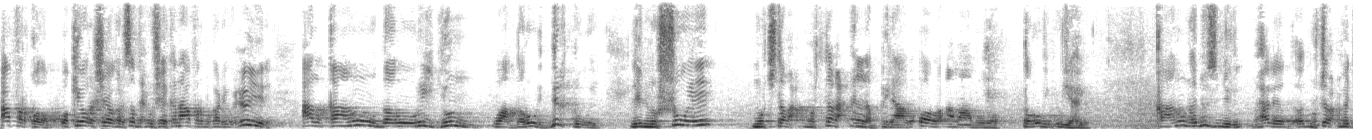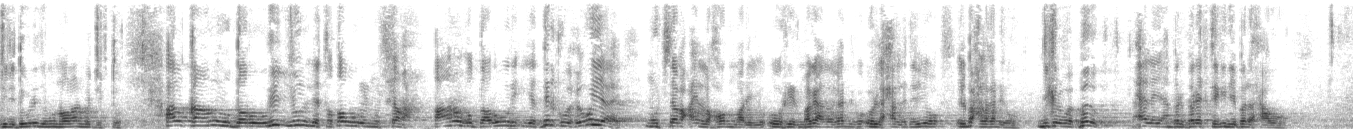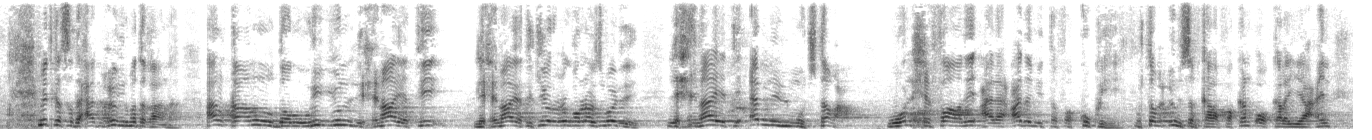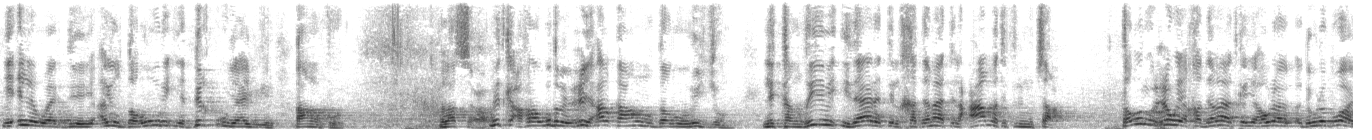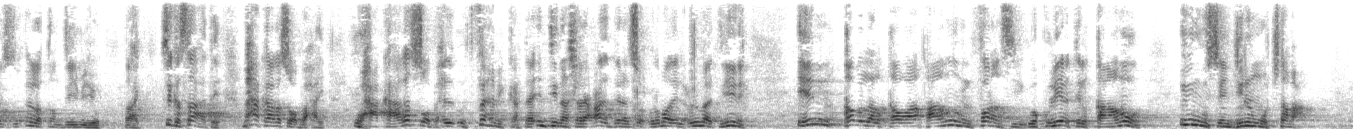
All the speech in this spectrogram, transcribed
afar qodob. Oo kii hore sheego saddex buu sheegay afar buu wuxuu yidhi alqaanuunu daruuriyun. Waa daruuri dirqi wey linushuu'i mujtamac. Mujtamac in la bilaabo oo la amaamudo daruuri uu yahay qaanuun hadduusan jirin mujtamac ma jiro dawladii noolaan ma jirto alqaanuunu daruuriyun litatawuri lmujtamac qaanuunku daruuri iyo dirqi wuxuu u yahay mujtamaca in la hormariyo oo reer magaal laga dhigo oo la xaladeeyo oo ilbax laga dhigo dii kale waa badow maxaa leeyahay aan berbereeg tegin iyo baled xaawo midka saddexaad muxuu yidhi mataqaanaa alqaanuunu daruuriyun liximaayati liximaayati kii hore wuxuu qornaa soo dhigay liximaayati amni lmujtamac wاlxifaadi calىa cadami tafakukihi mujtamac inuusan kala fakan oo kala yaacin iyo in la waardeeyo ayuu daruuri iyo dirq u yahay buu yidhi qaanuunkooda la soco midka afraad ugu dambey wuxuu yihi alqaanuunu daruuriyun litandiimi idaarati اlkhadamaat اlcaamati fi اlmujtamac daruuri wuxuu yahay khadamaadka iyo hawlaha dawladdu u haysto in la tandiimiyo. Si kasta hatee maxaa kaaga soo baxay? Waxaa kaaga soo baxday ood fahmi kartaa intiina shareecada daraaso culamada ila culamaad tihiin in qabla qaanuun اlfaransi wa kuliyat اlqaanuun inuusan jirin mujtamac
